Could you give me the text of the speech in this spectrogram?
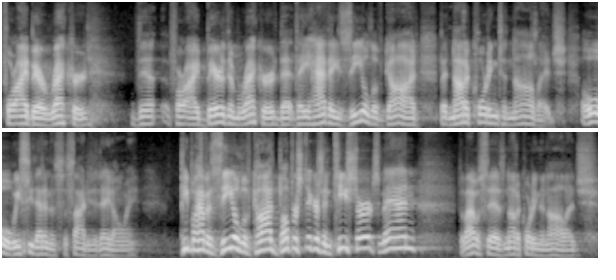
For I bear record. For I bear them record that they have a zeal of God, but not according to knowledge. Oh, we see that in the society today, don't we? People have a zeal of God, bumper stickers and t shirts, man. The Bible says, not according to knowledge.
